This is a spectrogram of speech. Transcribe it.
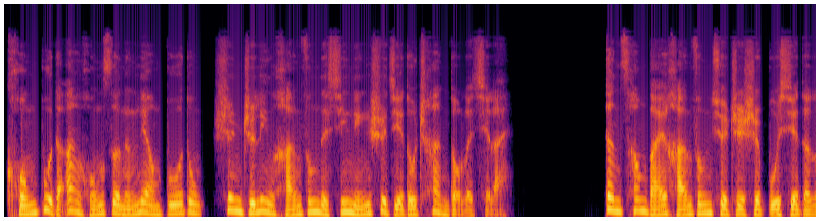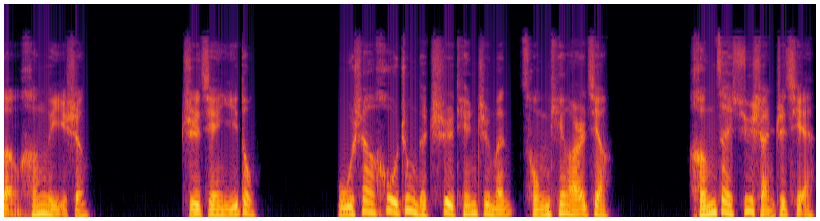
恐怖的暗红色能量波动，甚至令寒风的心灵世界都颤抖了起来。但苍白寒风却只是不屑的冷哼了一声，指尖一动，五扇厚重的赤天之门从天而降，横在虚闪之前，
